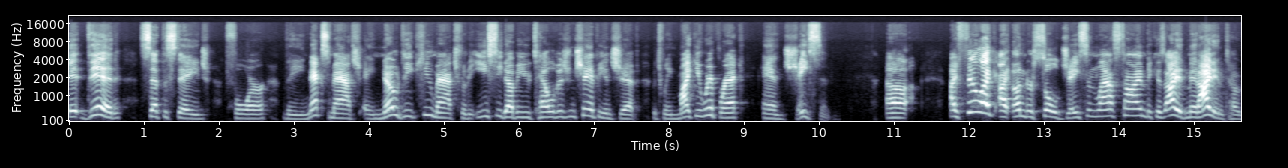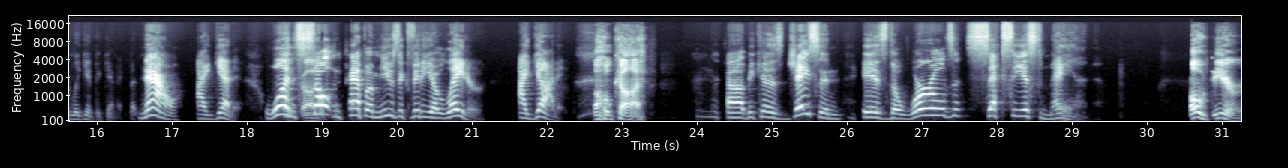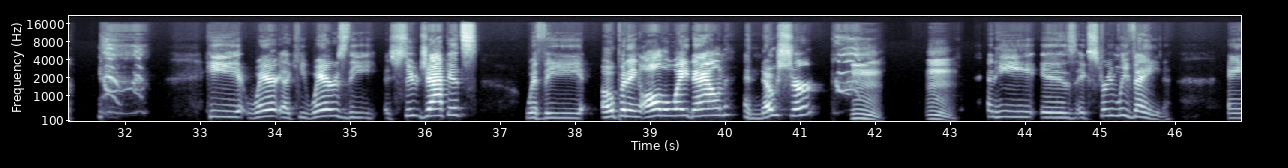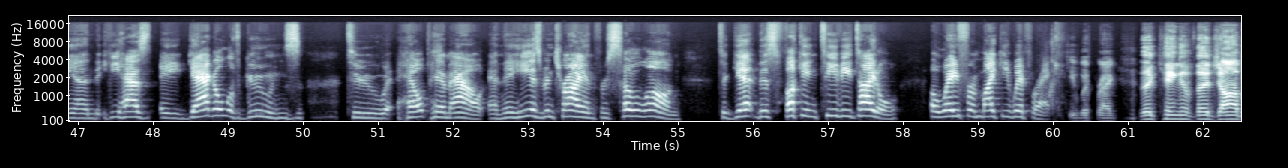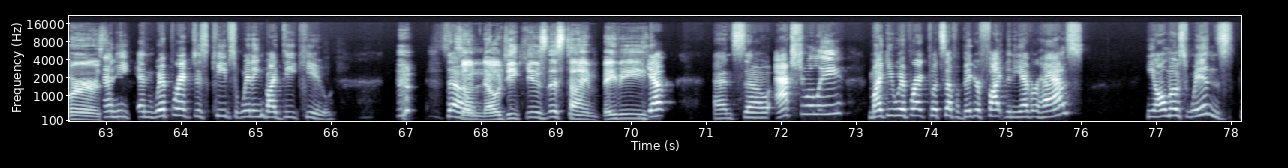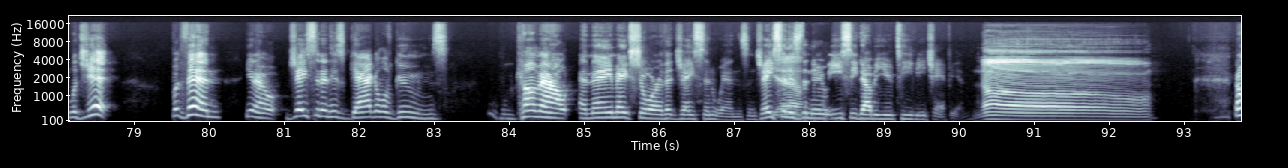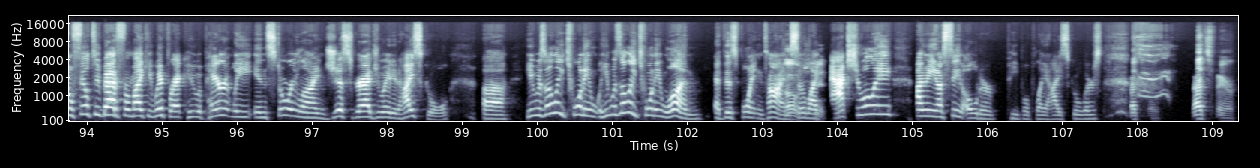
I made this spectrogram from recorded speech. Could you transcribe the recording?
it did set the stage for the next match, a no DQ match for the ECW Television Championship between Mikey Whipwreck and Jason. Uh, I feel like I undersold Jason last time because I admit I didn't totally get the gimmick, but now I get it. One Oh, Salt and Pepper music video later, I got it Oh god. uh, because Jason is the world's sexiest man. Oh dear. he wear like he wears the suit jackets with the opening all the way down and no shirt Mm. Mm. and he is extremely vain and he has a gaggle of goons to help him out and then he has been trying for so long to get this fucking TV title away from Mikey Whipwreck Mikey Whipwreck, the king of the jobbers. and he and Whipwreck just keeps winning by DQ. So, So no DQs this time, baby. yep. And so actually, Mikey Whipwreck puts up a bigger fight than he ever has. He almost wins, legit. But then, you know, Jason and his gaggle of goons come out and they make sure that Jason wins. And Jason is the new ECW TV champion. No. Don't feel too bad for Mikey Whipwreck, who apparently in storyline just graduated high school. Uh, he was only 20, he was only 21 at this point in time. Oh, so, like, actually, I mean, I've seen older people play high schoolers, That's fair. That's fair.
